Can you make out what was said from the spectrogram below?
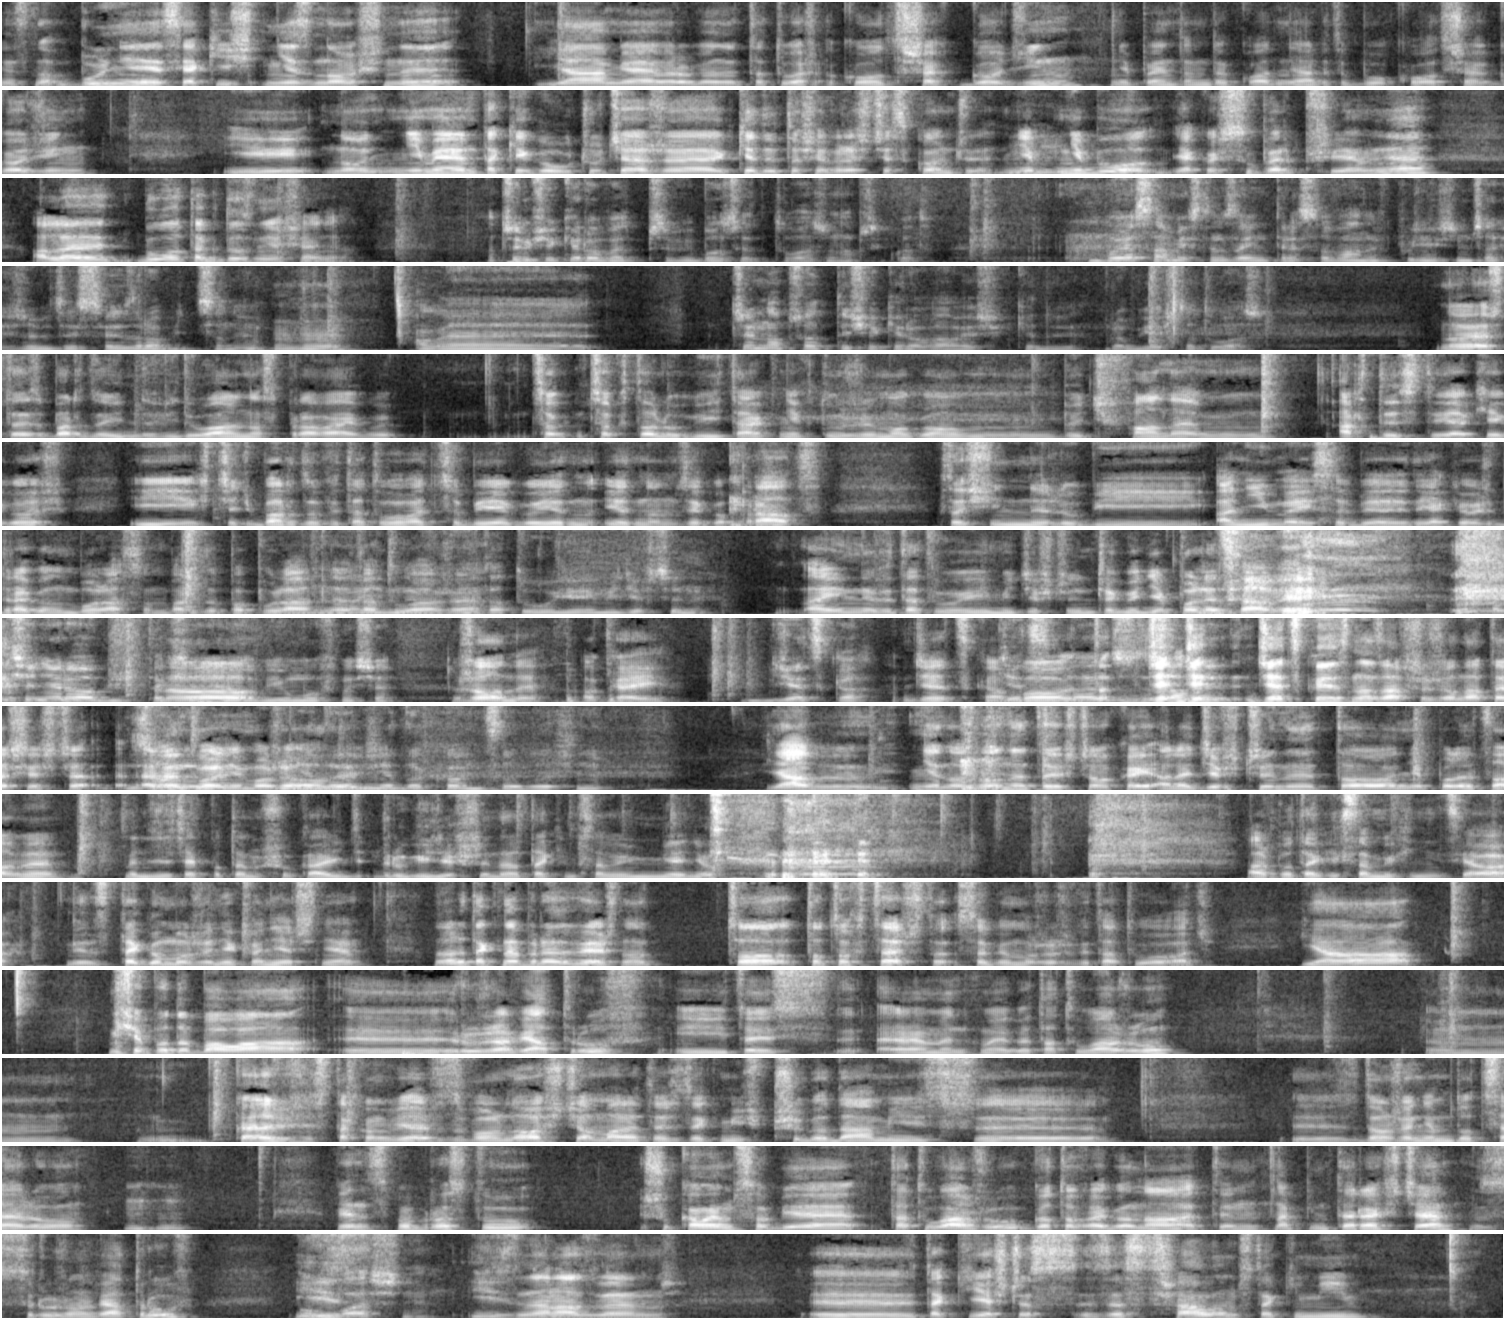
Więc no, ból nie jest jakiś nieznośny. Ja miałem robiony tatuaż około 3 godzin. Nie pamiętam dokładnie, ale to było około 3 godzin. I no, nie miałem takiego uczucia, że kiedy to się wreszcie skończy. Nie, Mhm. nie było jakoś super przyjemnie, ale było tak do zniesienia. A czym się kierować przy wyborze tatuażu na przykład? Bo ja sam jestem zainteresowany w późniejszym czasie, żeby coś sobie zrobić, co nie? Mhm. Ale czym na przykład ty się kierowałeś, kiedy robiłeś tatuaż? No wiesz, to jest bardzo indywidualna sprawa, jakby co, co kto lubi, tak? Niektórzy mogą być fanem artysty jakiegoś i chcieć bardzo wytatuować sobie jego jedno, jedną z jego prac. Ktoś inny lubi anime i sobie jakiegoś Dragon Balla są bardzo popularne A inny tatuaże, Tatuuje mi dziewczyny. a inny wytatuuje mi dziewczyny, czego nie polecamy. Tak się nie robi, tak się No. nie robi, umówmy się. Żony, okej, Dziecka. dziecka, Dziec- bo no, to, dzie, dzie, dziecko jest na zawsze, żona też jeszcze Żony ewentualnie może nie odejść. Do, nie do końca właśnie. Ja bym, nie no, żony to jeszcze okej, ale dziewczyny to nie polecamy. Będziecie potem szukali drugiej dziewczyny o takim samym imieniu. Albo takich samych inicjałach, więc tego może niekoniecznie. No ale tak naprawdę wiesz, no to, to co chcesz, to sobie możesz wytatuować. Ja, mi się podobała y, róża wiatrów i to jest element mojego tatuażu. Ym, kojarzy się z taką, wiesz, z wolnością, ale też z jakimiś przygodami, z, y, y, z dążeniem do celu. Mhm. Więc po prostu szukałem sobie tatuażu gotowego na tym, na Pinterestie z różą wiatrów O, i, z, właśnie. i znalazłem y, taki jeszcze z, ze strzałą, z takimi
